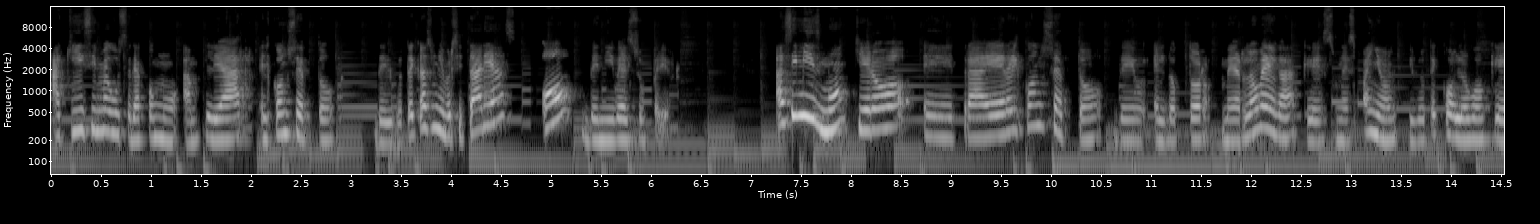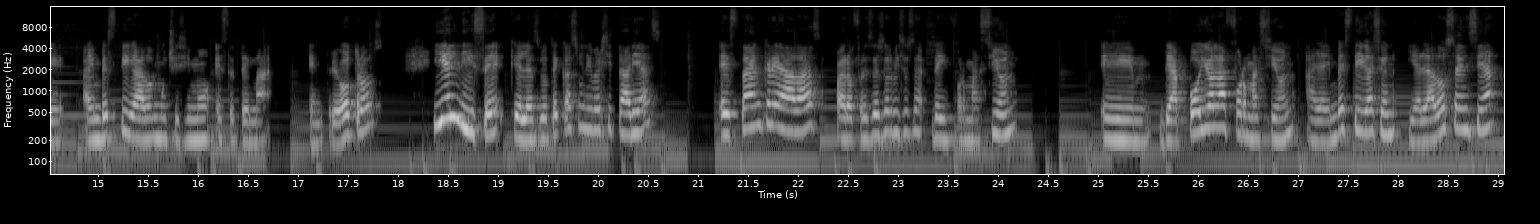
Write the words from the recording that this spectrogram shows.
aquí sí me gustaría como ampliar el concepto de bibliotecas universitarias o de nivel superior. Asimismo, quiero eh, traer el concepto del doctor Merlo Vega, que es un español bibliotecólogo que ha investigado muchísimo este tema, entre otros, y él dice que las bibliotecas universitarias están creadas para ofrecer servicios de información, em, de apoyo a la formación, a la investigación y a la docencia,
